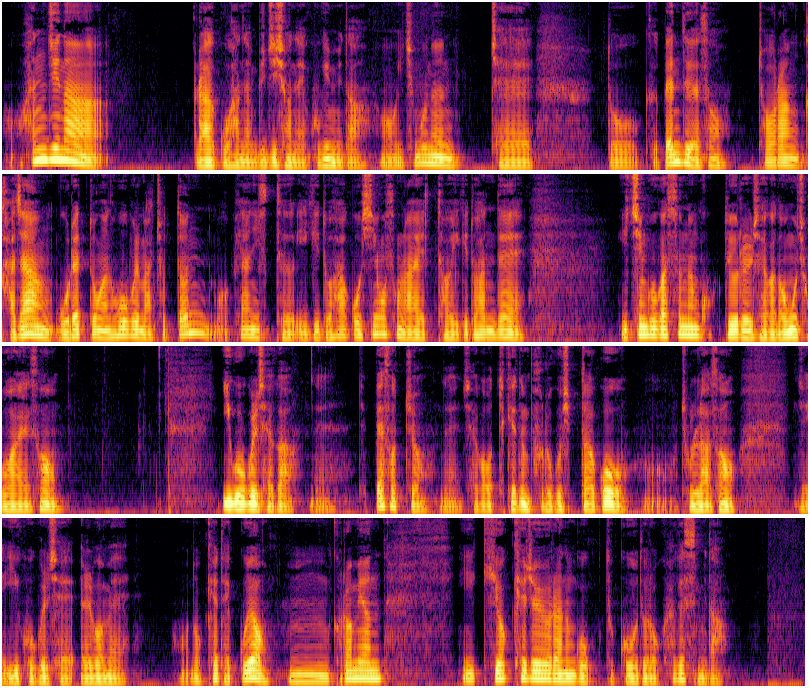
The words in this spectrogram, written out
어, 한진아라고 하는 뮤지션의 곡입니다. 어, 이 친구는 제 또 그 밴드에서 저랑 가장 오랫동안 호흡을 맞췄던 뭐 피아니스트이기도 하고 싱어송라이터이기도 한데 이 친구가 쓰는 곡들을 제가 너무 좋아해서 이 곡을 제가 네, 뺏었죠. 네, 제가 어떻게든 부르고 싶다고 어, 졸라서 이제 이 곡을 제 앨범에 어, 넣게 됐고요. 음, 그러면 이 기억해줘요라는 곡 듣고 오도록 하겠습니다.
